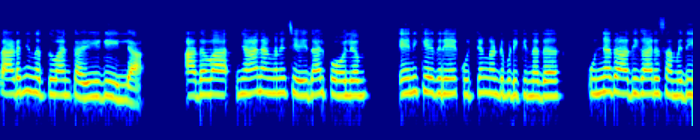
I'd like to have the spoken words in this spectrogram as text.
തടഞ്ഞു നിർത്തുവാൻ കഴിയുകയില്ല. അഥവാ ഞാൻ അങ്ങനെ ചെയ്താൽ പോലും എനിക്കെതിരെ കുറ്റം കണ്ടുപിടിക്കുന്നത് ഉന്നതാധികാര സമിതി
